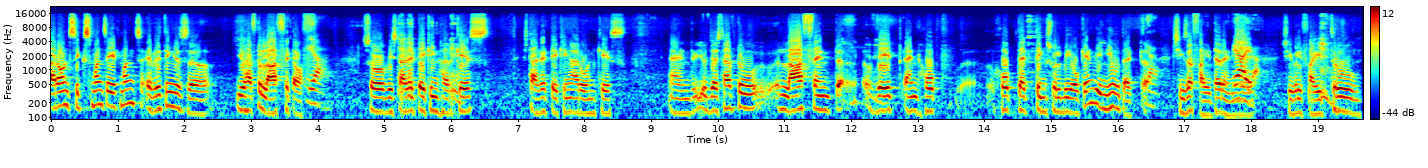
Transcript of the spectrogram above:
around six months, eight months, everything is, uh, you have to laugh it off. யா So, we started taking her case, started taking our own case. And you just have to laugh and uh, wait and hope, uh, hope that things will be okay. And we knew that uh, Yeah. she's a fighter anyway. yeah. She will fight through.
